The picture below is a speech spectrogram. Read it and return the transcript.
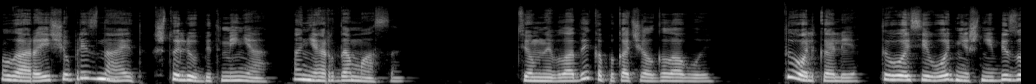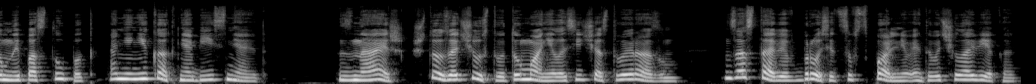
Лара еще признает, что любит меня, а не Ардамаса. Темный владыка покачал головой. Только ли? Твой сегодняшний безумный поступок они никак не объясняют. Знаешь, что за чувство туманило сейчас твой разум, заставив броситься в спальню этого человека?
